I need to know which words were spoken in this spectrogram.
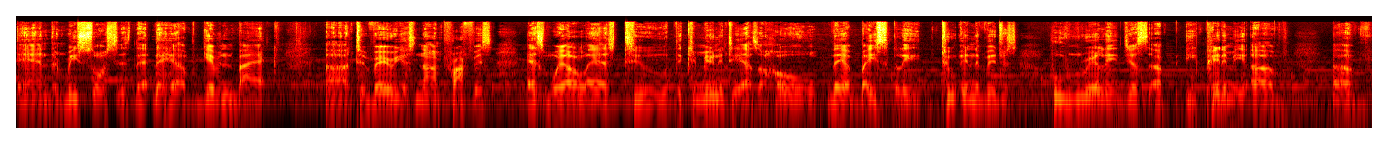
and the resources that they have given back uh, to various nonprofits as well as to the community as a whole. They are basically two individuals who really just a epitome of, of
